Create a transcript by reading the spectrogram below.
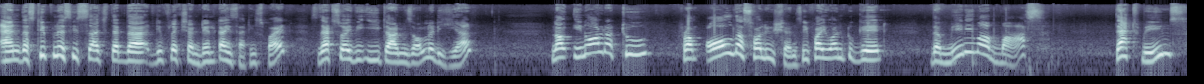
and the stiffness is such that the deflection delta is satisfied. So, that is why the E term is already here. Now, in order to from all the solutions if I want to get the minimum mass that means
